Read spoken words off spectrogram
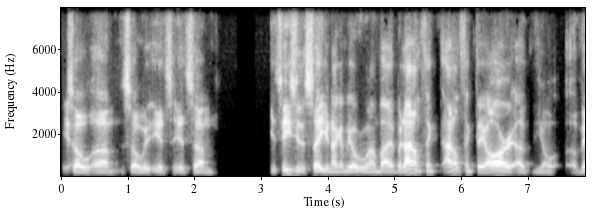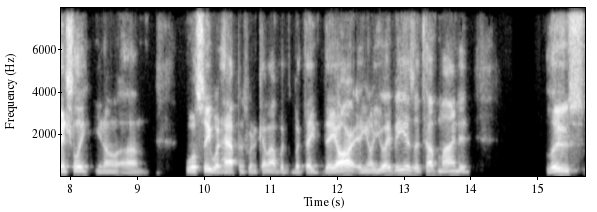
Yeah. So um, so it's it's um it's easy to say you're not going to be overwhelmed by it, but I don't think I don't think they are. Uh, you know, eventually, you know, um, we'll see what happens when it come out. But but they they are you know UAB is a tough minded, loose,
